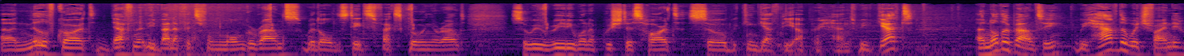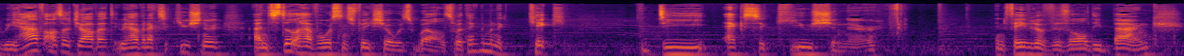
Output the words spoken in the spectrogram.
Uh, Nilfgaard definitely benefits from longer rounds with all the status effects going around. So we really want to push this hard so we can get the upper hand. We get another bounty, we have the Witchfinder, we have Azar Javed, we have an Executioner, and still have Whoreson's Freak Show as well. So I think I'm going to kick the Executioner in favor of Vivaldi Bank.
